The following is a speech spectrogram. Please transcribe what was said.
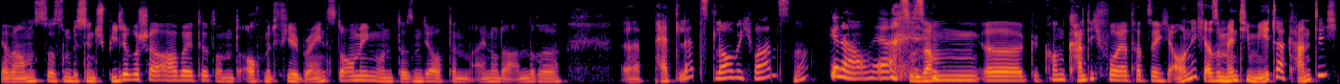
Ja, wir haben uns das ein bisschen spielerisch erarbeitet und auch mit viel Brainstorming und da sind ja auch dann ein oder andere äh, Padlets, glaube ich, waren es, ne? Genau, ja. Zusammengekommen. Äh, kannte ich vorher tatsächlich auch nicht. Also Mentimeter kannte ich,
